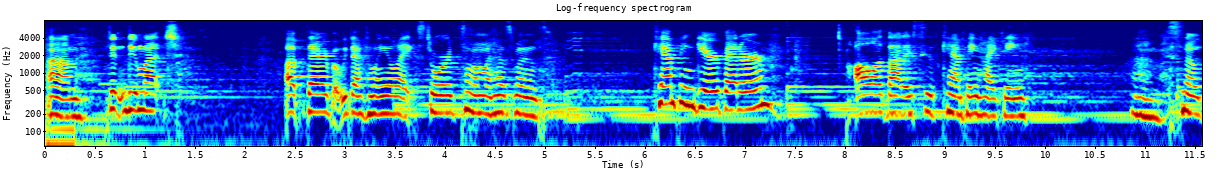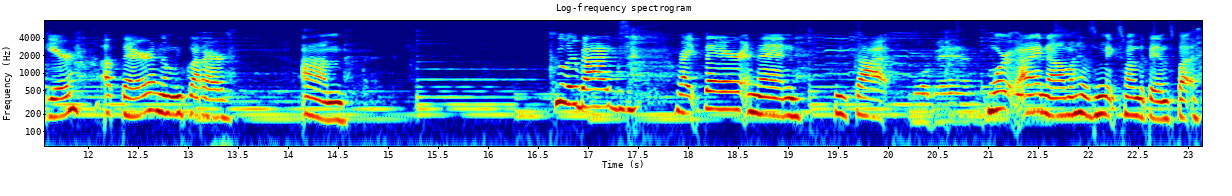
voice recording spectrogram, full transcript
Um, didn't do much up there, but we definitely like stored some of my husband's camping gear better. All of that is his camping, hiking, um, snow gear up there. And then we've got our um, cooler bags right there. And then we've got More vans. more, I know, my husband makes fun of the bins, but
